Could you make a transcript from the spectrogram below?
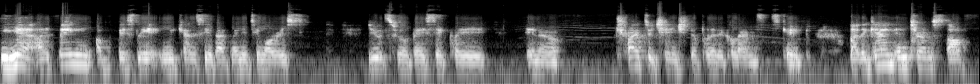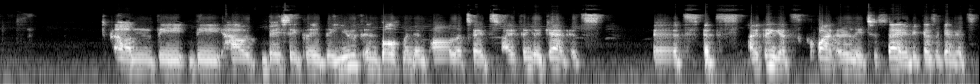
Yeah, I think obviously we can see that many Timorese youths will basically, you know, try to change the political landscape. But again, in terms of um, the the how basically the youth involvement in politics, I think again it's it's it's I think it's quite early to say because again it's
